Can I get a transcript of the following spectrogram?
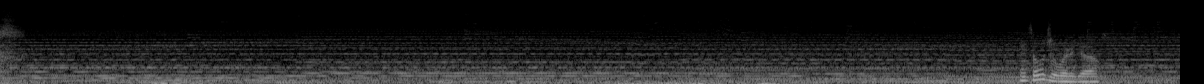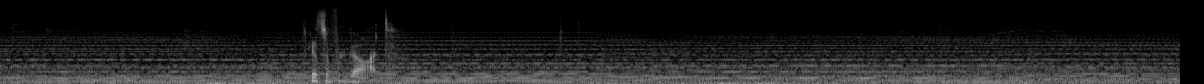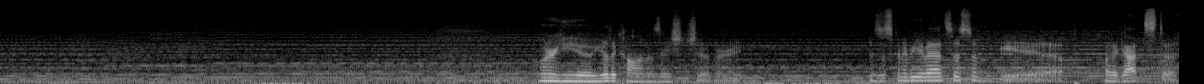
I told you where to go. Guess I forgot. What are you? You're the colonization ship, alright. Is this to be a bad system? Yeah, but I got stuff.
